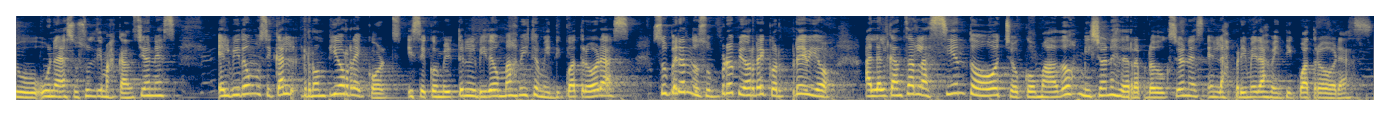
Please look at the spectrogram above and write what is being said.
una de sus últimas canciones, el video musical rompió récords y se convirtió en el video más visto en 24 horas, superando su propio récord previo al alcanzar las 108,2 millones de reproducciones en las primeras 24 horas.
